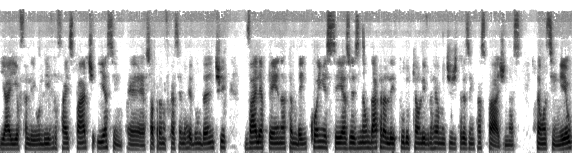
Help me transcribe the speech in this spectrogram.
e aí eu falei o livro faz parte e assim é, só para não ficar sendo redundante vale a pena também conhecer. Às vezes não dá para ler tudo porque é um livro realmente de 300 páginas. Então assim eu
